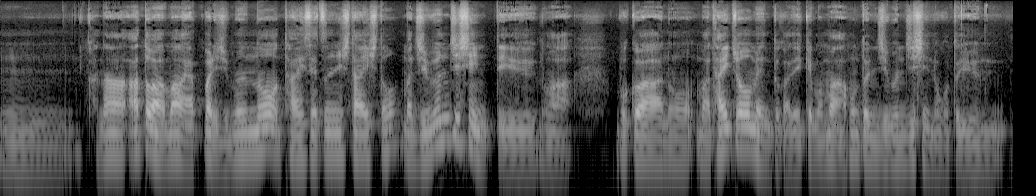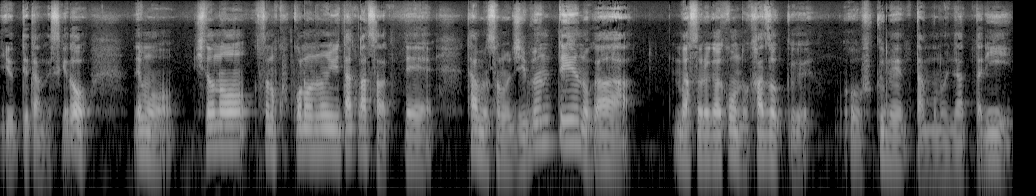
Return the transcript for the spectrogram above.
うん、かな。あとはまあやっぱり自分の大切にしたい人、まあ自分自身っていうのは、僕はあの、まあ体調面とかでいけばまあ本当に自分自身のこと言う言ってたんですけど、でも人のその心の豊かさって多分その自分っていうのが、まあそれが今度家族を含めたものになったり、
